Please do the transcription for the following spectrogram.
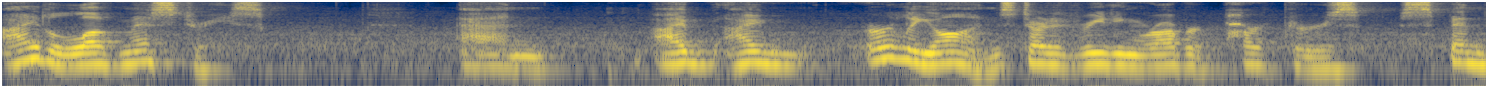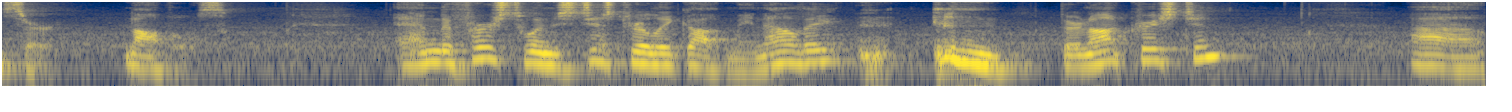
I love mysteries. And I, I early on started reading Robert Parker's Spenser novels. And the first ones just really got me. Now they they're not Christian, uh,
